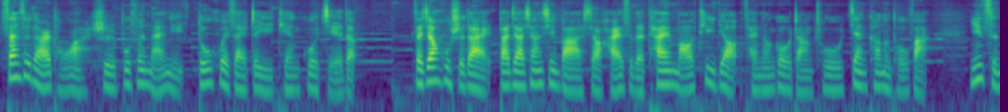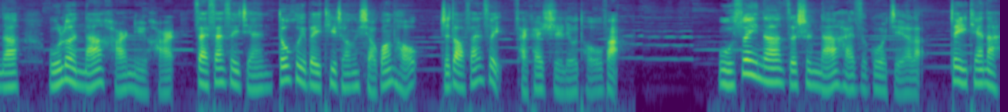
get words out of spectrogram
三岁的儿童啊，是不分男女都会在这一天过节的。在江户时代，大家相信把小孩子的胎毛剃掉才能够长出健康的头发，因此呢，无论男孩女孩，在三岁前都会被剃成小光头，直到三岁才开始留头发。五岁呢，则是男孩子过节了。这一天呢，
